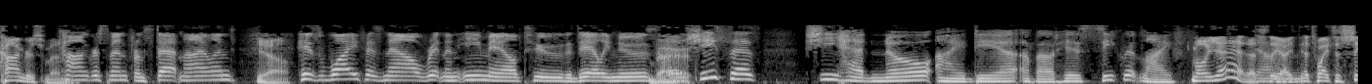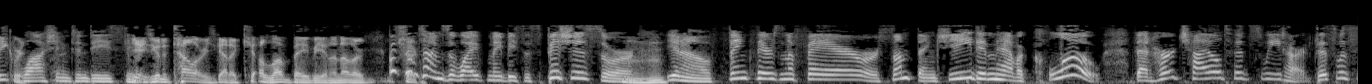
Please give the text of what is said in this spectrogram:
Congressman. congressman from Staten Island. yeah. His wife has now written an email to the Daily News, Right. and she says she had no idea about his secret life. Well, yeah, that's the. That's why it's a secret. Washington, D.C. Yeah, he's going to tell her he's got a, a love baby and another But chick. sometimes the wife may be suspicious or, Mhm. you know, think there's an affair or something. She didn't have a clue that her childhood sweetheart, this was,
